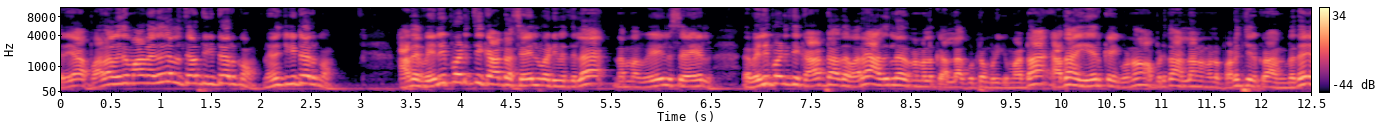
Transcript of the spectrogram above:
சரியா? பல விதமான இதுகள் தோன்றிக்கிட்டே இருக்கும் நினச்சிக்கிட்டே இருக்கும். அதை வெளிப்படுத்தி காட்ட செயல் வடிவத்தில் நம்ம வேல் செயல் வெளிப்படுத்தி காட்டாத வரை அதில் நம்மளுக்கு எல்லாம் குற்றம் பிடிக்க மாட்டான். அதான் இயற்கை குணம். அப்படி தான் எல்லாம் நம்மளை படைச்சிருக்கிறான் என்பதை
